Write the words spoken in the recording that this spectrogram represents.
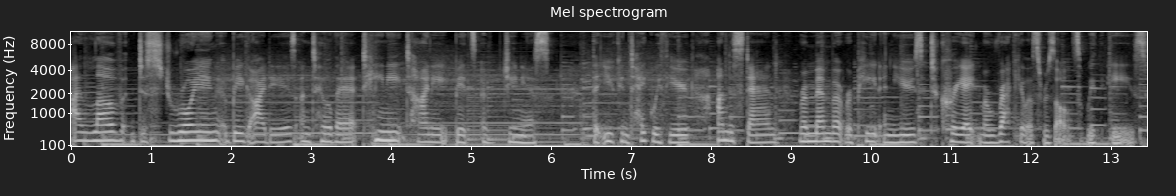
I love destroying big ideas until they're teeny tiny bits of genius that you can take with you, understand, remember, repeat, and use to create miraculous results with ease.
